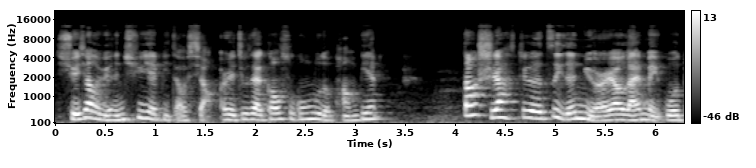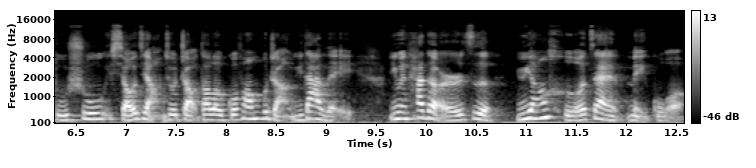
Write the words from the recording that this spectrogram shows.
学校的园区也比较小，而且就在高速公路的旁边。当时啊，这个自己的女儿要来美国读书，小蒋就找到了国防部长于大伟，因为他的儿子于洋河在美国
